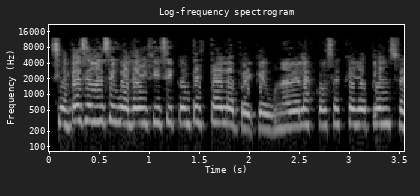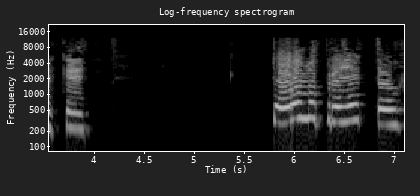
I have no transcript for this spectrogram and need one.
siempre se me hace igual de difícil contestarla porque una de las cosas que yo pienso es que todos los proyectos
